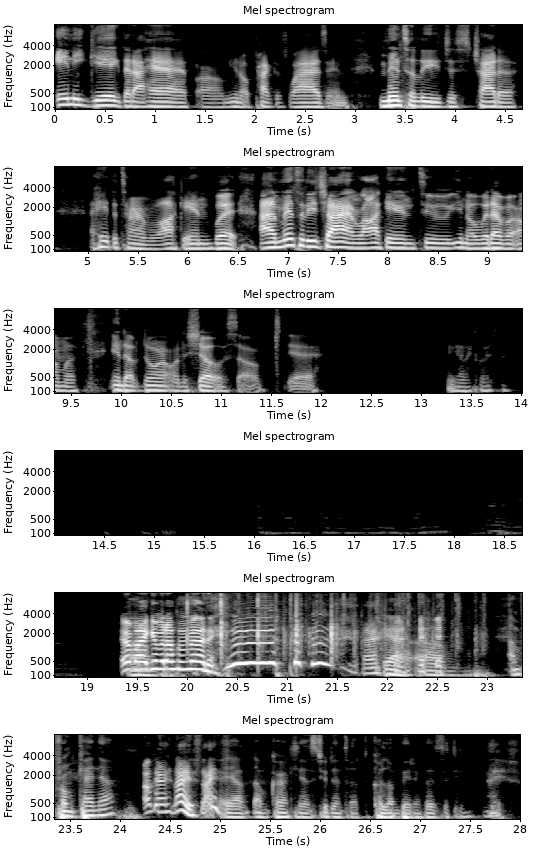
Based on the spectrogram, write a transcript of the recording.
any gig that I have, um, you know, practice wise and mentally. Just try to. I hate the term lock in, but I mentally try and lock into you know whatever I'm gonna end up doing on the show. So yeah. You got a question? Everybody, Um, give it up for Melody. Yeah, um, I'm from Kenya. okay. Nice. Nice. Yeah, I'm currently a student at Columbia University. Nice.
